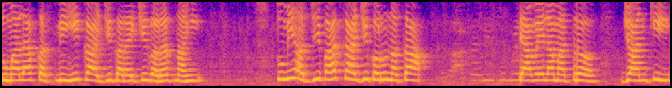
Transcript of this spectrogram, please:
तुम्हाला कसलीही काळजी करायची गरज नाही. तुम्ही अजिबात काळजी करू नका. त्यावेळेला मात्र जानकी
